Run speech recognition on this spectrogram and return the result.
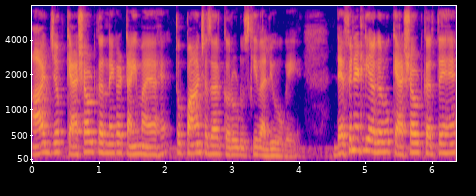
आज जब कैश आउट करने का टाइम आया है तो पाँच हज़ार करोड़ उसकी वैल्यू हो गई है। डेफिनेटली अगर वो कैश आउट करते हैं,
